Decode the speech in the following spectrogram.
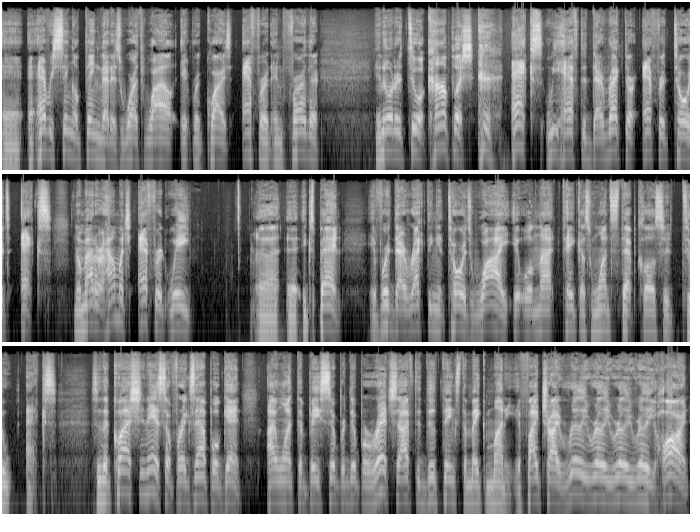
uh, every single thing that is worthwhile, it requires effort. And further, in order to accomplish X, we have to direct our effort towards X. No matter how much effort we uh, expend, if we're directing it towards Y, it will not take us one step closer to X. So the question is so, for example, again, I want to be super duper rich, so I have to do things to make money. If I try really, really, really, really hard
